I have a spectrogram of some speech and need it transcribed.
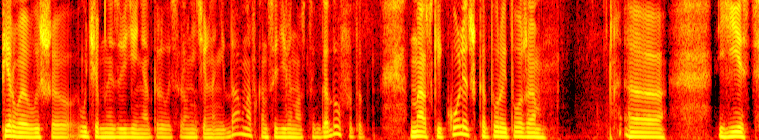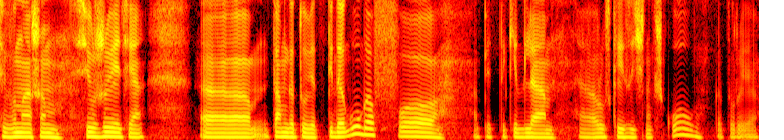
первое высшее учебное заведение открылось сравнительно недавно, в конце 90-х годов. Это Нарский колледж, который тоже э, есть в нашем сюжете. Э, там готовят педагогов, э, опять-таки для Э, русскоязычных школ, которые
